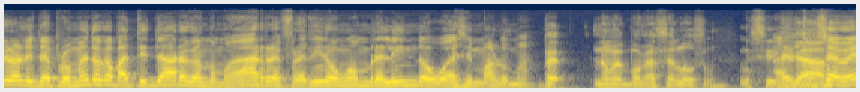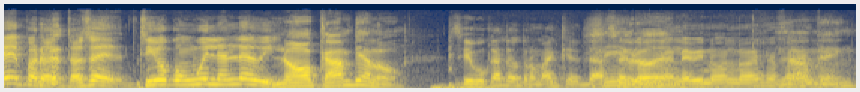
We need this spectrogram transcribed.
Rolly, te prometo que a partir de ahora, cuando me vas a referir a un hombre lindo, voy a decir Maluma. Pe- no me pongas celoso. Sí, Ah. Entonces ve, pero entonces sigo con William Levy. No, cámbialo. sí, búscate otro Michael. Sí, brother. Levy no, no es Ya, referente.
